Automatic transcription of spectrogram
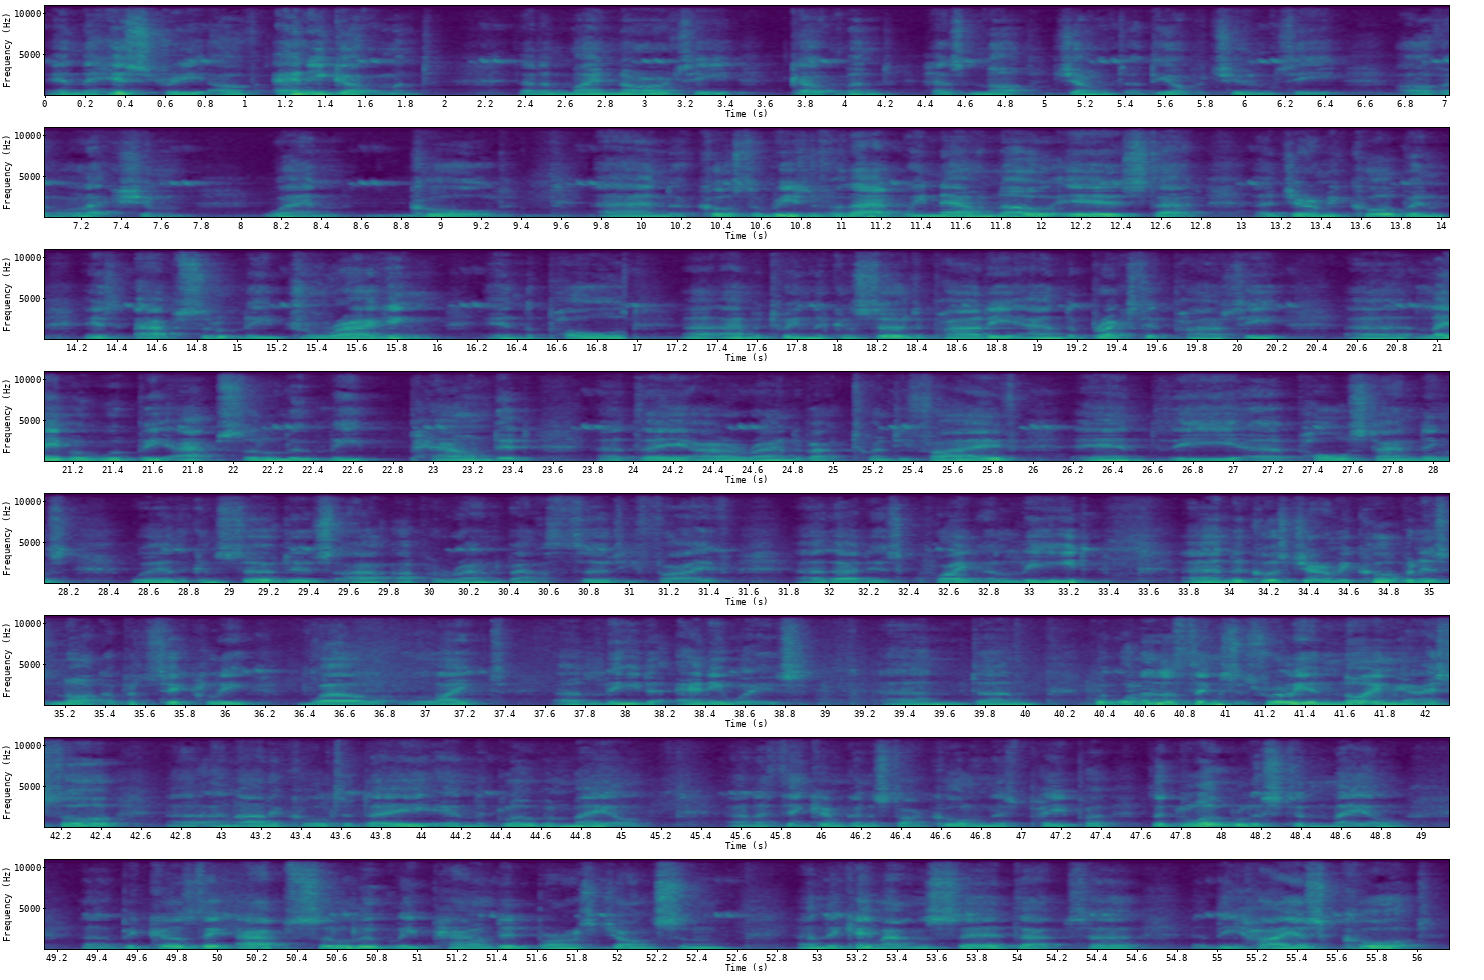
in the history of any government that a minority government has not jumped at the opportunity of an election when called. And of course, the reason for that we now know is that uh, Jeremy Corbyn is absolutely dragging in the polls. Uh, and between the Conservative Party and the Brexit Party, uh, Labour would be absolutely pounded. Uh, they are around about 25 in the uh, poll standings, where the Conservatives are up around about 35. Uh, that is quite a lead. And of course, Jeremy Corbyn is not a particularly well liked uh, leader, anyways. And um, but one of the things that's really annoying me, I saw uh, an article today in the Globe and Mail, and I think I'm going to start calling this paper the Globalist and Mail. Uh, because they absolutely pounded Boris Johnson, and they came out and said that uh, the highest court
